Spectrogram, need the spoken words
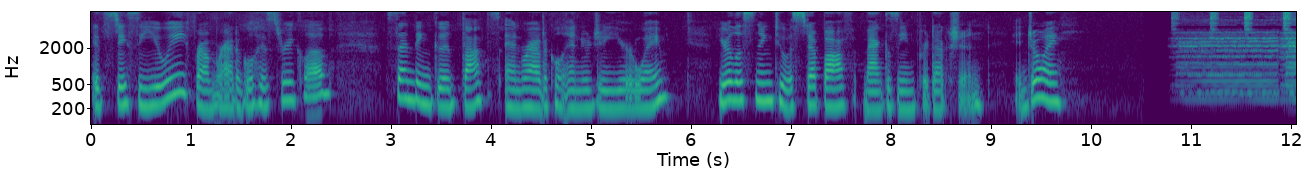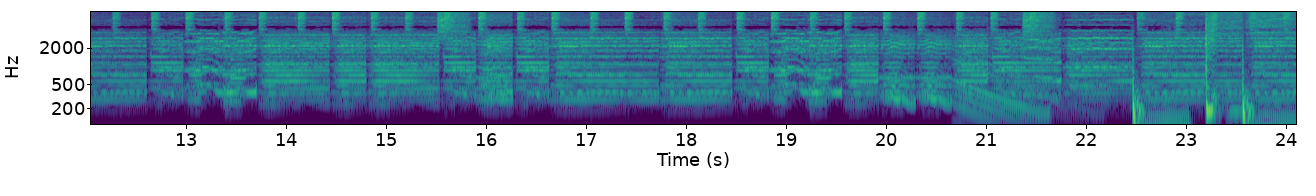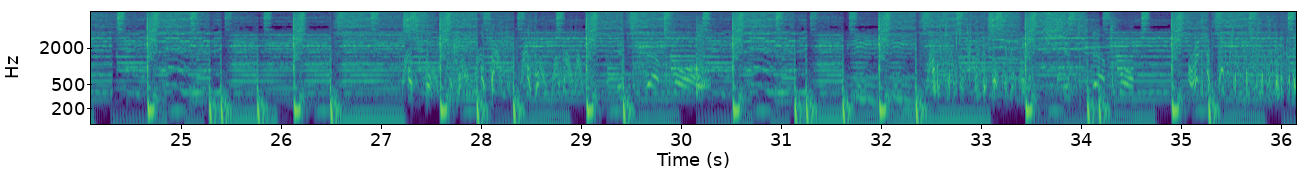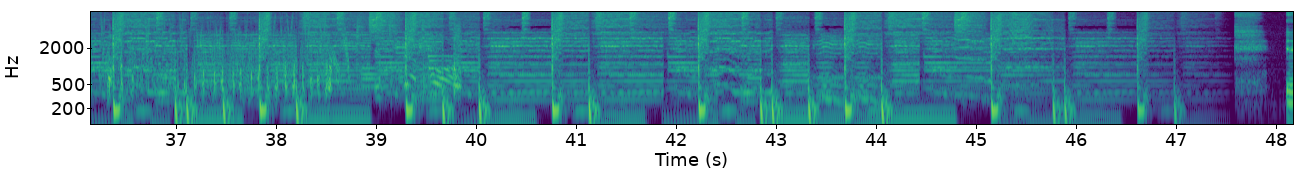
It's Stacy Yui from Radical History Club, sending good thoughts and radical energy your way. You're listening to a Step Off magazine production. Enjoy!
